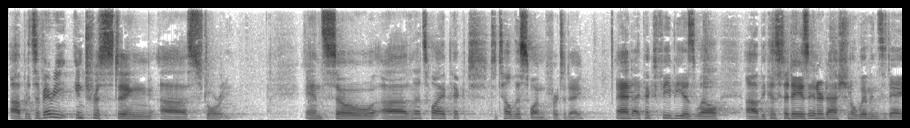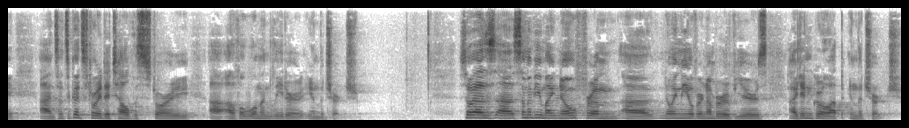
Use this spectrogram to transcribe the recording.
but it's a very interesting story. And so that's why I picked to tell this one for today. And I picked Phoebe as well uh, because today is International Women's Day. And so it's a good story to tell the story uh, of a woman leader in the church. So, as uh, some of you might know from uh, knowing me over a number of years, I didn't grow up in the church.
